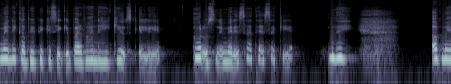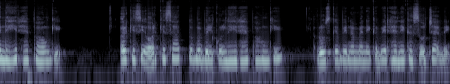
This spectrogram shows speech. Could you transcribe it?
मैंने कभी भी किसी की परवाह नहीं की उसके लिए, और उसने मेरे साथ ऐसा किया। नहीं, अब मैं नहीं रह पाऊँगी, और किसी और के साथ तो मैं बिल्कुल नहीं रह पाऊँगी, और उसके बिना मैंने कभी रहने का सोचा नहीं।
